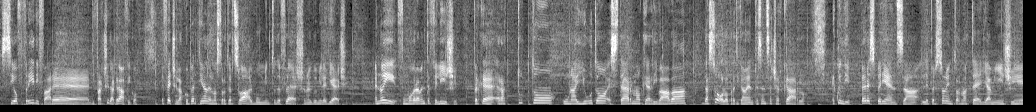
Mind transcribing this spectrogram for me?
si offrì di, fare, di farci da grafico e fece la copertina del nostro terzo album, Into the Flash, nel 2010. E noi fummo veramente felici perché era tutto un aiuto esterno che arrivava da solo praticamente, senza cercarlo. E quindi per esperienza le persone intorno a te, gli amici,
